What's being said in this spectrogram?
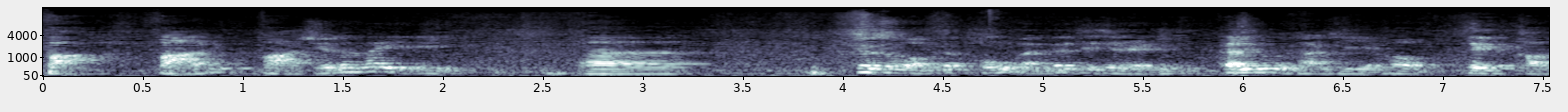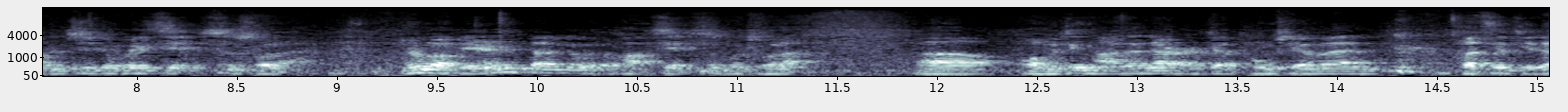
法法律法学的魅力，呃，就是我们的同门的这些人登录上去以后，这个讨论区就会显示出来。如果别人登录的话，显示不出来。呃，我们经常在那儿叫同学们把自己的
